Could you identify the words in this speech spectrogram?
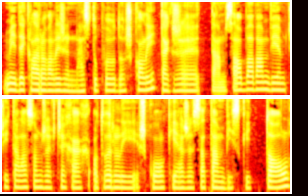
mi deklarovali, že nastupujú do školy, takže tam sa obávam. Viem, čítala som, že v Čechách otvorili škôlky a že sa tam vyskytol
